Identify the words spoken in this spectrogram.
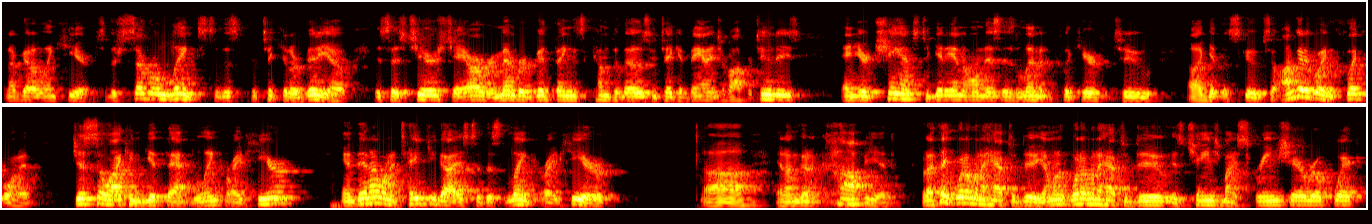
and I've got a link here. So there's several links to this particular video. It says, cheers, JR. Remember, good things come to those who take advantage of opportunities and your chance to get in on this is limited. Click here to uh, get the scoop. So I'm going to go ahead and click on it just so I can get that link right here. And then I want to take you guys to this link right here. Uh, and I'm going to copy it. But I think what I'm going to have to do, I'm gonna, what I'm going to have to do is change my screen share real quick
